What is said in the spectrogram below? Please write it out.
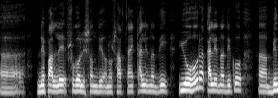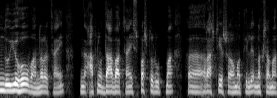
नेपालले सुगौली सन्धि अनुसार चाहिँ काली नदी यो हो र काली नदीको बिन्दु यो हो भनेर चाहिँ आफ्नो दावा चाहिँ स्पष्ट रूपमा राष्ट्रिय सहमतिले नक्सामा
